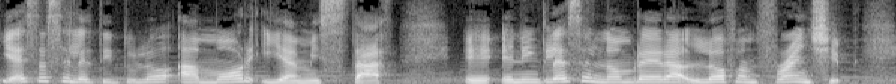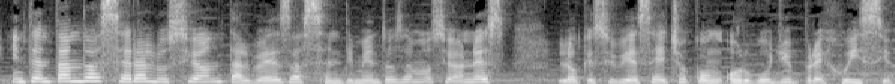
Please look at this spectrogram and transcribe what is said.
y a esta se le tituló Amor y Amistad. Eh, en inglés el nombre era Love and Friendship, intentando hacer alusión tal vez a sentimientos de emociones, lo que se hubiese hecho con orgullo y prejuicio.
